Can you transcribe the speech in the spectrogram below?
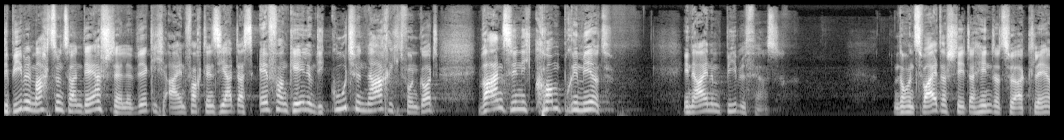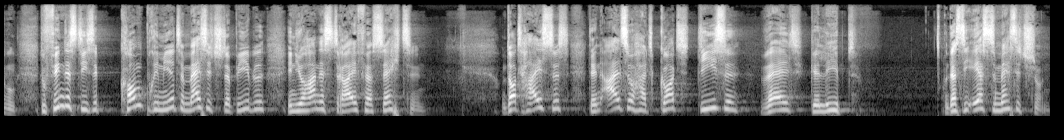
Die Bibel macht es uns an der Stelle wirklich einfach, denn sie hat das Evangelium, die gute Nachricht von Gott, wahnsinnig komprimiert in einem Bibelvers. Und noch ein zweiter steht dahinter zur Erklärung. Du findest diese komprimierte Message der Bibel in Johannes 3, Vers 16. Und dort heißt es, denn also hat Gott diese Welt geliebt. Und das ist die erste Message schon.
